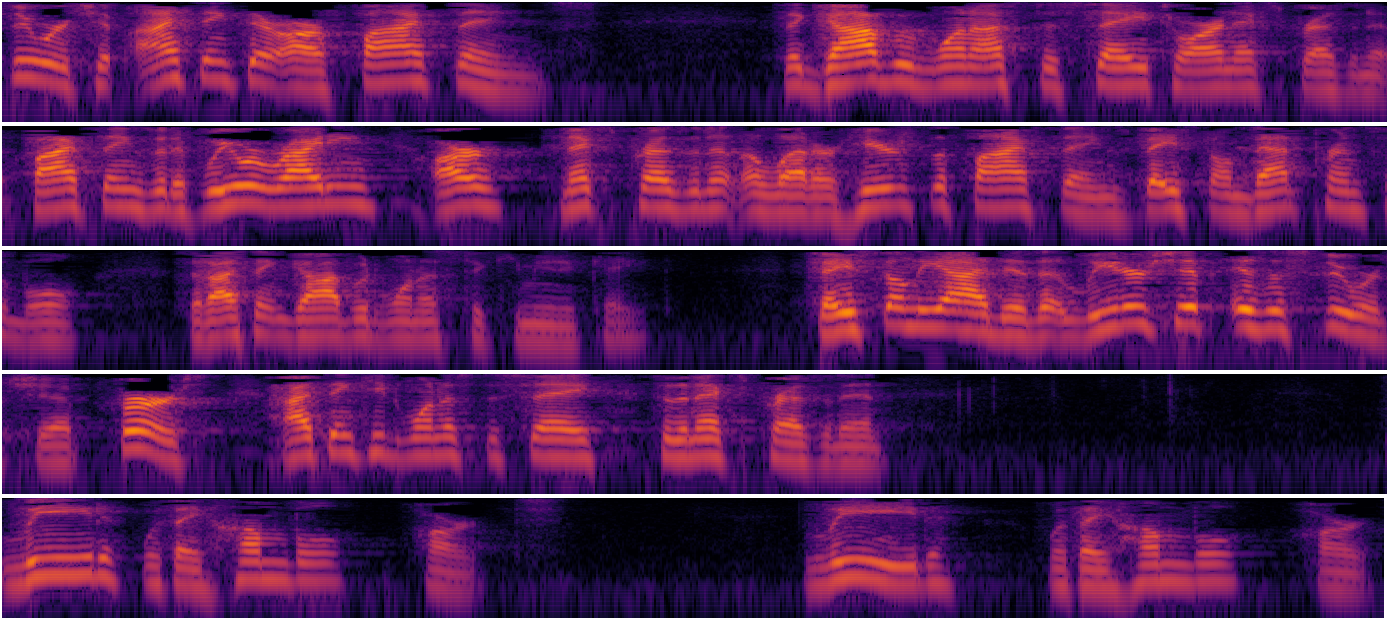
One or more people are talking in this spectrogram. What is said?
stewardship, I think there are five things that God would want us to say to our next president. Five things that if we were writing our next president a letter, here's the five things based on that principle that I think God would want us to communicate. Based on the idea that leadership is a stewardship, first, I think He'd want us to say to the next president, lead with a humble heart. Lead with a humble heart.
